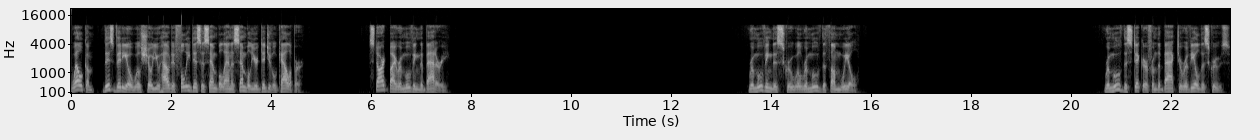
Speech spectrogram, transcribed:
Welcome, this video will show you how to fully disassemble and assemble your digital caliper. Start by removing the battery. Removing this screw will remove the thumb wheel. Remove the sticker from the back to reveal the screws.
